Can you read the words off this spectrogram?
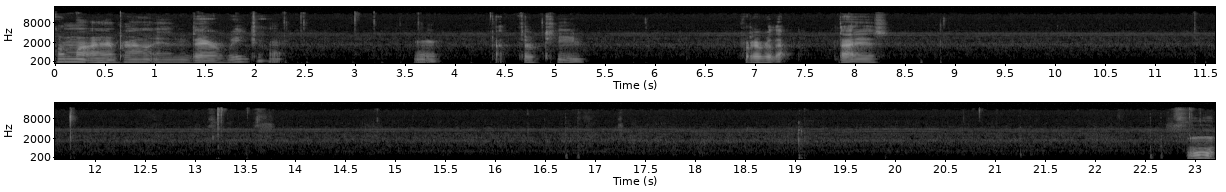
One more iron pile, and there we go. Ooh, got 13. Whatever that that is. Ooh.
